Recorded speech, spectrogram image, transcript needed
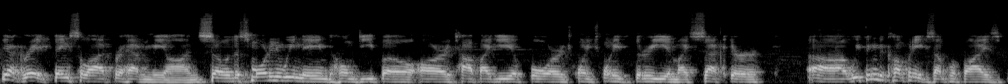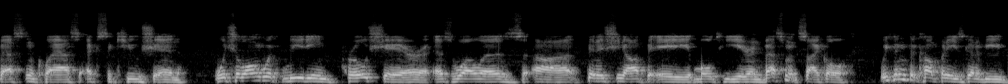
Yeah, great. Thanks a lot for having me on. So this morning we named Home Depot our top idea for 2023 in my sector. Uh, we think the company exemplifies best in class execution, which, along with leading pro share as well as uh, finishing up a multi year investment cycle, we think the company is going to be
